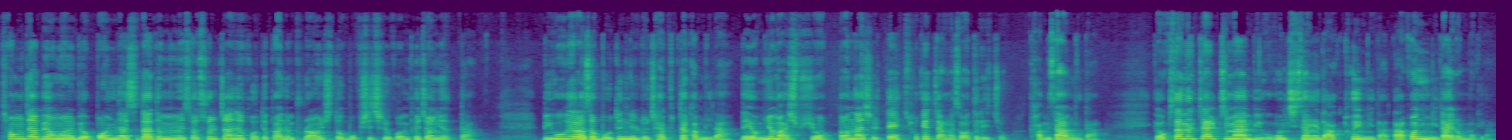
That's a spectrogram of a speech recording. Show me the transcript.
청자병을 몇 번이나 쓰다듬으면서 술잔을 거듭하는 브라운 씨도 몹시 즐거운 표정이었다. 미국에 가서 모든 일도 잘 부탁합니다. 내 염려 마십시오. 떠나실 때 소개장을 써드리죠. 감사합니다. 역사는 짧지만 미국은 지상의 낙토입니다. 낙원입니다. 이런 말이야.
